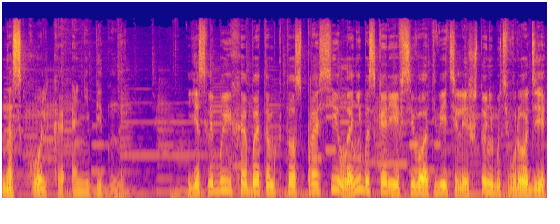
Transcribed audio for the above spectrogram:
насколько они бедны. Если бы их об этом кто спросил, они бы, скорее всего, ответили что-нибудь вроде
